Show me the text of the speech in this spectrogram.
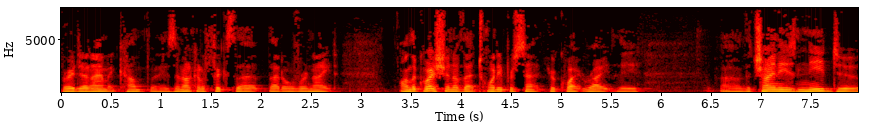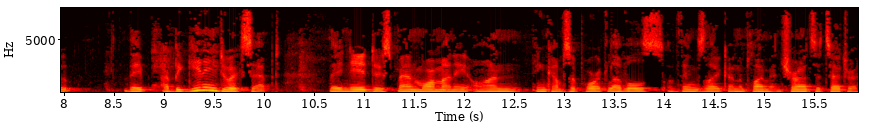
very dynamic companies. They're not going to fix that that overnight. On the question of that 20%, you're quite right. The uh, the Chinese need to, they are beginning to accept they need to spend more money on income support levels, on things like unemployment insurance, etc.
